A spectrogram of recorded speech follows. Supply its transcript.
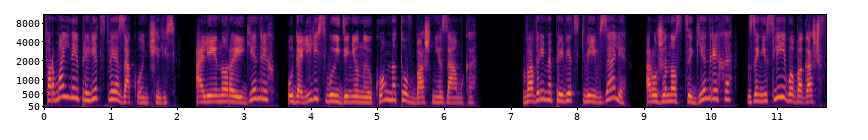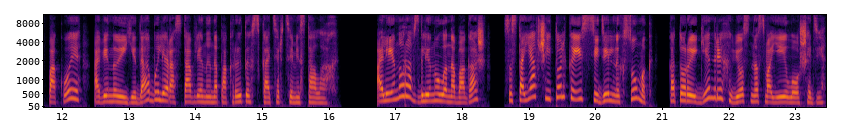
Формальные приветствия закончились, а Леонора и Генрих удалились в уединенную комнату в башне замка. Во время приветствий в зале оруженосцы Генриха занесли его багаж в покое, а вино и еда были расставлены на покрытых скатертями столах. А Леонора взглянула на багаж, состоявший только из сидельных сумок, которые Генрих вез на своей лошади.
